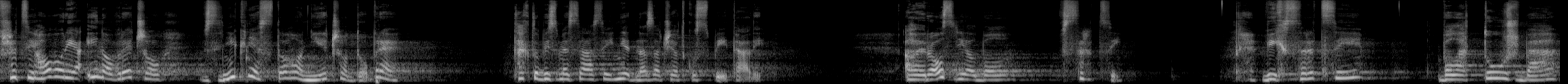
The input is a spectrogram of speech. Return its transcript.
všetci hovoria inou rečou. Vznikne z toho niečo dobré? Takto by sme sa asi hneď na začiatku spýtali. Ale rozdiel bol v srdci. V ich srdci bola túžba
